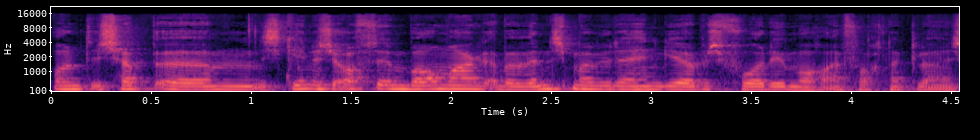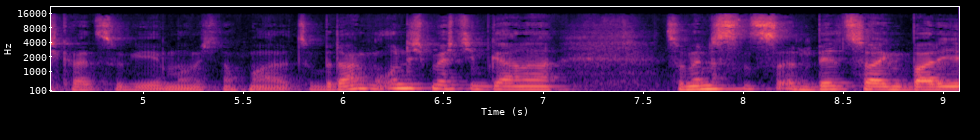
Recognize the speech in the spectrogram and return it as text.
Und ich habe, ähm, ich gehe nicht oft den Baumarkt, aber wenn ich mal wieder hingehe, habe ich vor, dem auch einfach eine Kleinigkeit zu geben, um mich nochmal zu bedanken. Und ich möchte ihm gerne zumindest ein Bild zeigen. Buddy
